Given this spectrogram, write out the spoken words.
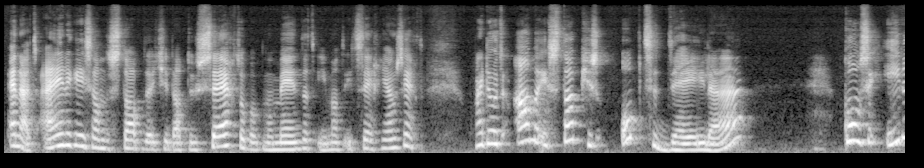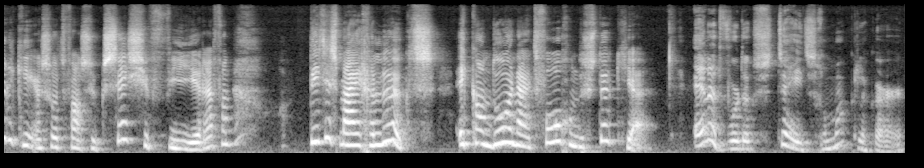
En uiteindelijk is dan de stap dat je dat dus zegt op het moment dat iemand iets tegen jou zegt. Maar door het allemaal in stapjes op te delen, kon ze iedere keer een soort van succesje vieren. Van, dit is mij gelukt. Ik kan door naar het volgende stukje. En het wordt ook steeds gemakkelijker.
